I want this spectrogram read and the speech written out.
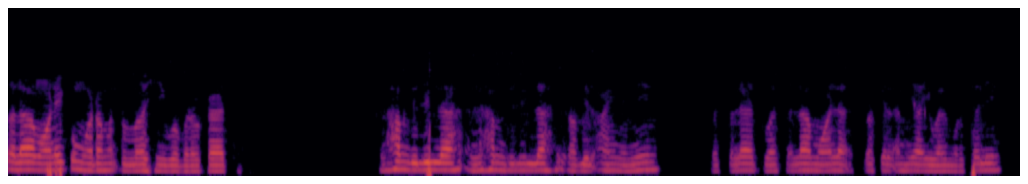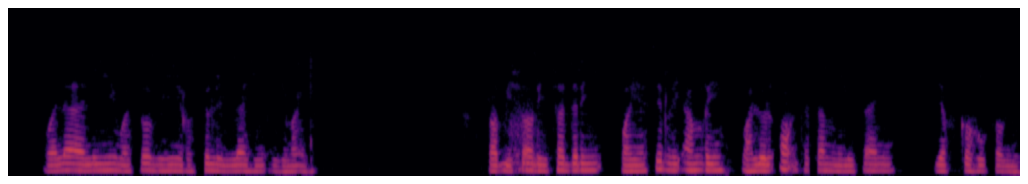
Assalamualaikum warahmatullahi wabarakatuh. Alhamdulillah, alhamdulillah rabbil alamin. Wassalatu wassalamu ala asrafil anbiya'i wal mursalin wa ala alihi wa sahbihi rasulillahi ajma'in. Rabbi sadri wa yassir li amri wahlul 'uqdatam min lisani yafqahu qawli.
